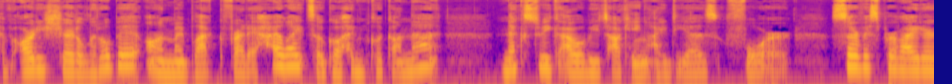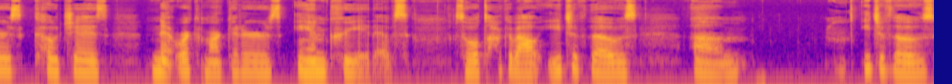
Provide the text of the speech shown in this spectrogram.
I've already shared a little bit on my Black Friday highlight, so go ahead and click on that. Next week, I will be talking ideas for service providers, coaches, network marketers, and creatives. So we'll talk about each of those, um, each of those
